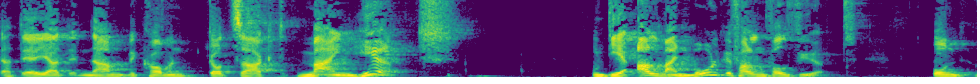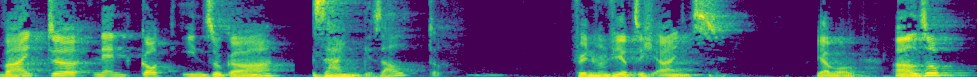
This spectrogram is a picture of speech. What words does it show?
hat er ja den Namen bekommen. Gott sagt, mein Hirt und dir all mein Wohlgefallen vollführt. Und weiter nennt Gott ihn sogar sein Gesalbter. 45.1. Jawohl. Also,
